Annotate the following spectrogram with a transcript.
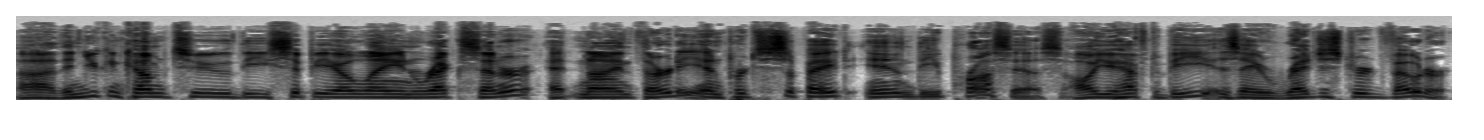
uh, then you can come to the Scipio Lane Rec Center at 9:30 and participate in the process. All you have to be is a registered voter.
